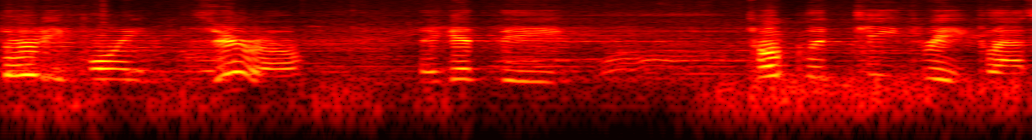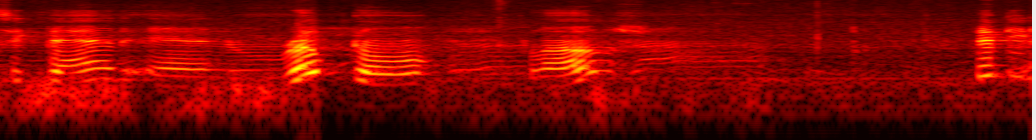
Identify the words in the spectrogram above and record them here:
30.0. They get the Toklat T3 classic pad and Roeckl gloves. $50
